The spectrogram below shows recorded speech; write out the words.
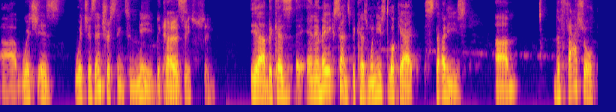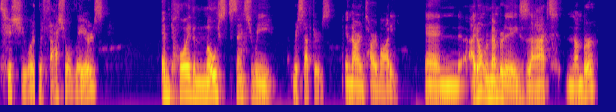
uh, which is which is interesting to me Yeah, because that's interesting. yeah, because and it makes sense because when you look at studies, um, the fascial tissue or the fascial layers employ the most sensory receptors in our entire body, and I don't remember the exact number,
